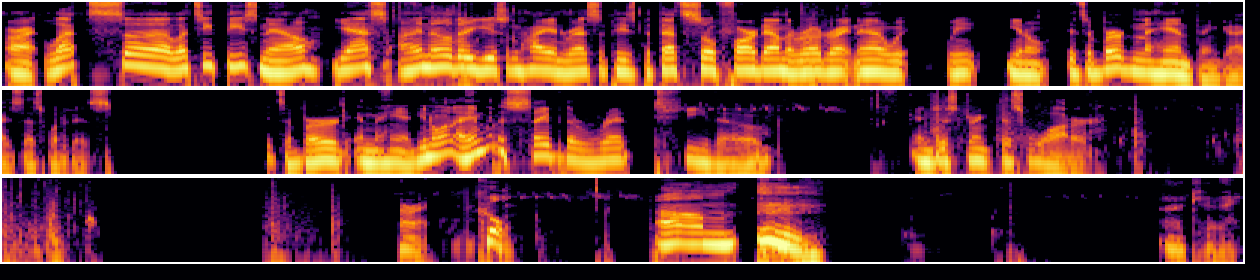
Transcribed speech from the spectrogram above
All right, let's uh, let's eat these now. Yes, I know they're using high-end recipes, but that's so far down the road right now. We, we, you know, it's a bird in the hand thing, guys. That's what it is. It's a bird in the hand. You know what? I am going to save the red tea, though. and just drink this water. All right, cool. Um, okay.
